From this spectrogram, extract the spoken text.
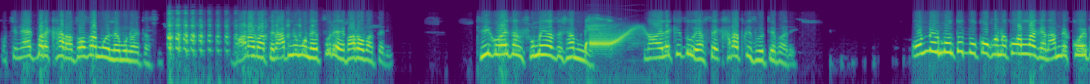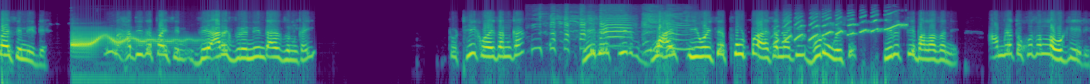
বুঝছেন একবারে খারাপ দশজন মহিলা মনে হইতেছে। বারো বাতের আপনি মনে হয় পুরে বারো বাতেরই। ঠিক হয়ে যান সময় আছে সামনে। না হলে কিন্তু খারাপ কিছু হতে পারে। অন্যের মন্তব্য কখনো লাগে না। আপনি কই পাইছেন হাতিতে পাইছেন? যে আরেকজনের নিন্দা আরেকজন তো ঠিক হয়ে যান এই ব্যক্তির গুয়াই কি হয়েছে? ফুট পাইছে নাকি? বুড়ো হয়েছে? ভালো আমরা তো কোথাও রে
